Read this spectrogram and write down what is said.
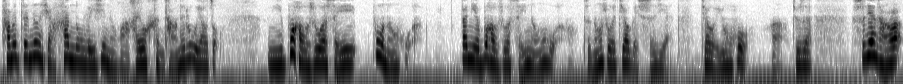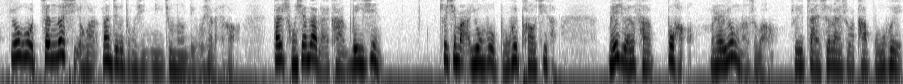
他们真正想撼动微信的话，还有很长的路要走。你不好说谁不能火，但你也不好说谁能火，只能说交给时间，交给用户啊。就是时间长了，用户真的喜欢，那这个东西你就能留下来哈。但是从现在来看，微信最起码用户不会抛弃它，没觉得它不好，没人用了是吧？所以暂时来说，它不会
